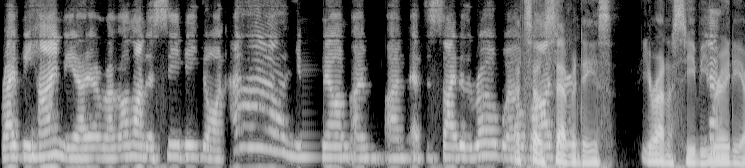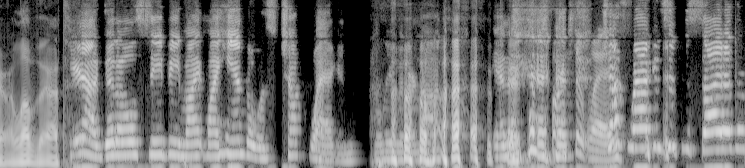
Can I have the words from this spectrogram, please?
Right behind me, I, I'm on a CB going, ah, you know, I'm, I'm, I'm at the side of the road. Well, That's so seventies. You're on a CB Yeah. radio. I love that. Yeah, good old CB. My, my handle was Chuck Wagon, believe it or not. And Of course it was. Chuck Wagon's at the side of the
